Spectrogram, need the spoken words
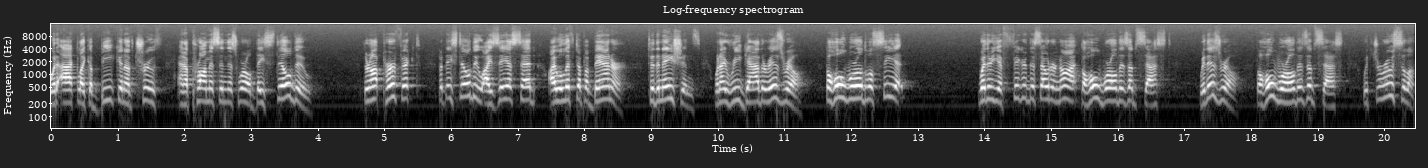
would act like a beacon of truth and a promise in this world. They still do. They're not perfect, but they still do. Isaiah said, I will lift up a banner to the nations when I regather Israel. The whole world will see it. Whether you've figured this out or not, the whole world is obsessed with Israel. The whole world is obsessed with Jerusalem.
